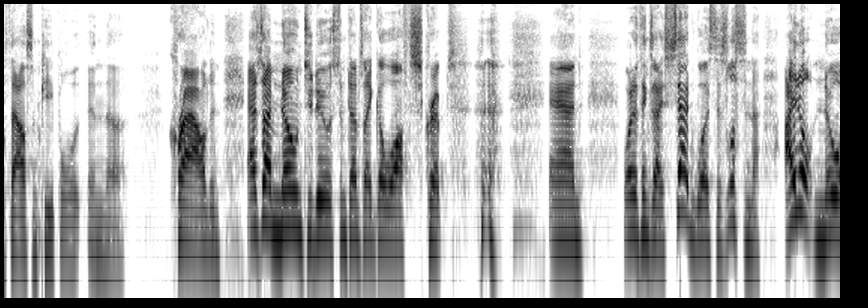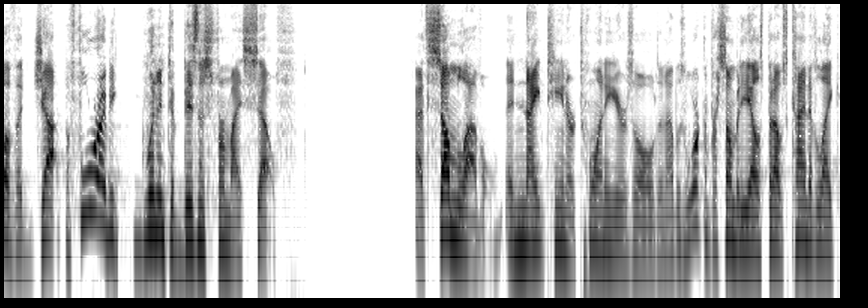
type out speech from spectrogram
thousand people in the crowd. And as I'm known to do, sometimes I go off script. and one of the things I said was, is listen, I don't know of a job. Before I be, went into business for myself, at some level in 19 or 20 years old and I was working for somebody else but I was kind of like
